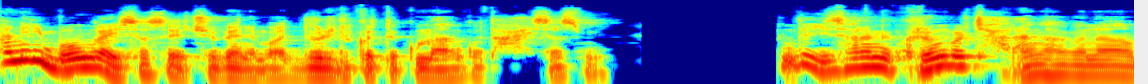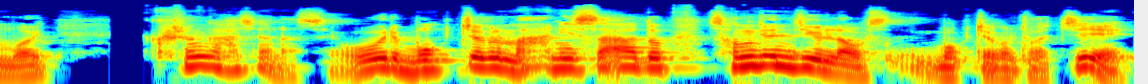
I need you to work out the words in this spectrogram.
많이 뭔가 있었어요. 주변에 뭐 누릴 것도 있고 많고 다 있었습니다. 근데 이 사람이 그런 걸 자랑하거나 뭐 그런 거 하지 않았어요. 오히려 목적을 많이 쌓아도 성전 지으려고 목적을 뒀지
